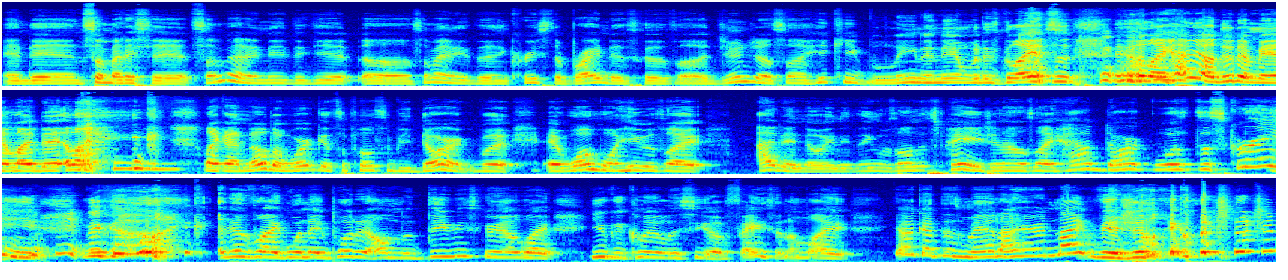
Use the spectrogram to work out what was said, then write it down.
And then somebody said somebody need to get uh somebody need to increase the brightness because uh Junjo son he keep leaning in with his glasses. and I'm like, how y'all do that, man, like that? Like, like I know the work is supposed to be dark, but at one point he was like, I didn't know anything was on this page, and I was like, "How dark was the screen?" because like, it's like when they put it on the TV screen, I was like, you could clearly see her face, and I'm like, "Y'all got this man out here in night vision, like what, what you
